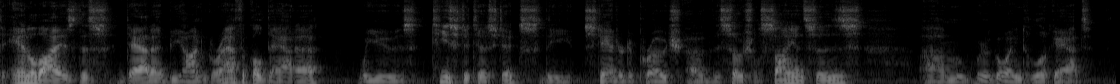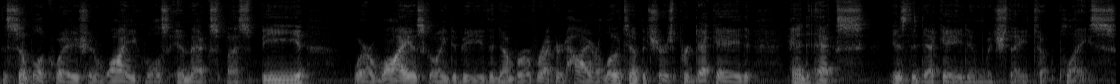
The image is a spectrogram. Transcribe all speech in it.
To analyze this data beyond graphical data, we use t-statistics, the standard approach of the social sciences. Um, we're going to look at the simple equation y equals mx plus b, where y is going to be the number of record high or low temperatures per decade, and x is the decade in which they took place.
